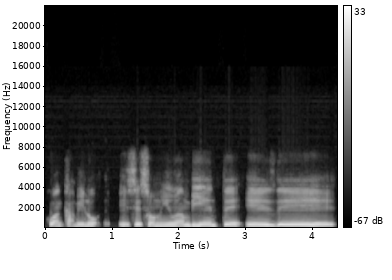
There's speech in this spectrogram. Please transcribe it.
Juan Camilo, ¿ese sonido ambiente es de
